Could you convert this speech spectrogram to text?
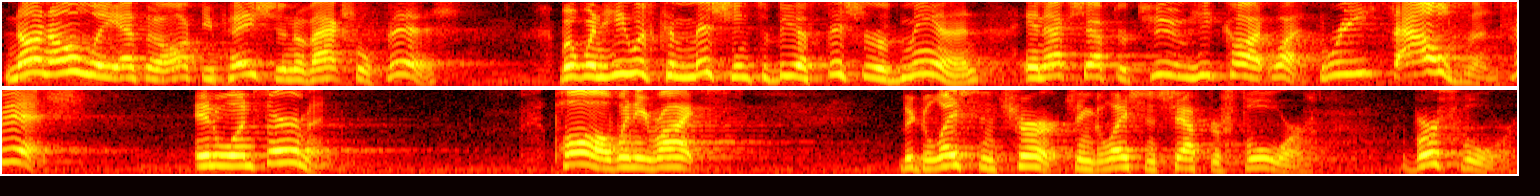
not only as an occupation of actual fish, but when he was commissioned to be a fisher of men in Acts chapter 2, he caught what? 3,000 fish in one sermon. Paul, when he writes the Galatian church in Galatians chapter 4, verse 4,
